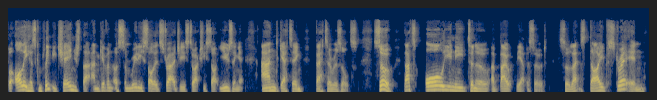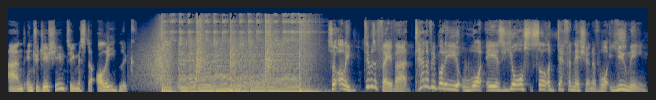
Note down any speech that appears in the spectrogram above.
But Ollie has completely changed that and given us some really solid strategies to actually start using it and getting better results. So that's all you need to know about the episode. So let's dive straight in and introduce you to Mr. Ollie Luke. So, Ollie, do us a favour. Tell everybody what is your sort of definition of what you mean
